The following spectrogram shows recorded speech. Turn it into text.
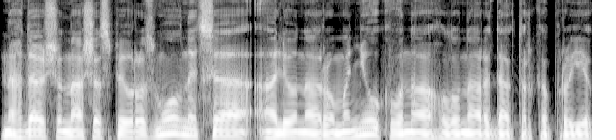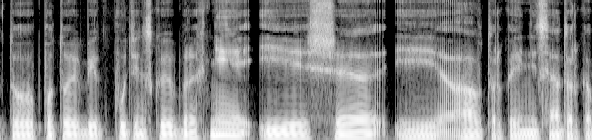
Нагадаю, що наша співрозмовниця Альона Романюк, вона головна редакторка проєкту по той бік путінської брехні, і ще і авторка, ініціаторка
